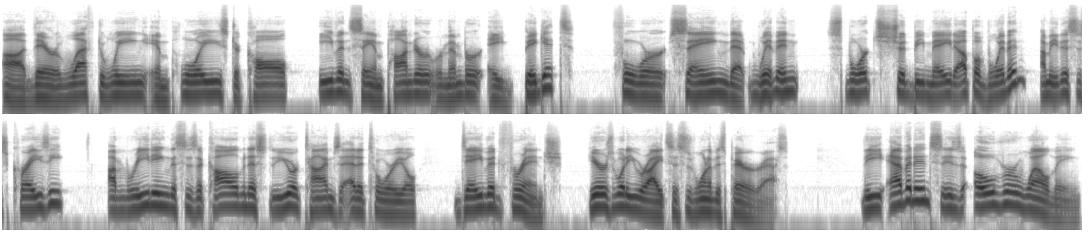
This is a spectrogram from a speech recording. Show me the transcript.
uh, their left wing employees to call even Sam Ponder, remember, a bigot for saying that women sports should be made up of women. I mean, this is crazy. I'm reading, this is a columnist, New York Times editorial, David French. Here's what he writes. This is one of his paragraphs. The evidence is overwhelming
